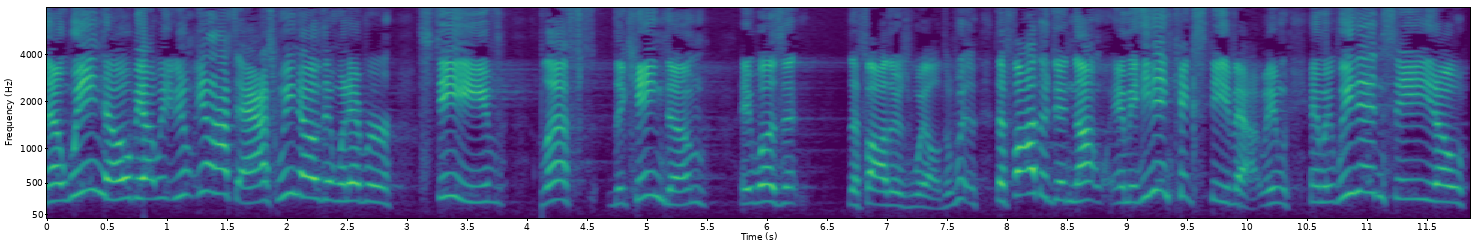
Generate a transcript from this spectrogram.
Now, we know, we don't have to ask, we know that whenever Steve left the kingdom, it wasn't the Father's will. The, the Father did not, I mean, he didn't kick Steve out. And we, didn't see, you know,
